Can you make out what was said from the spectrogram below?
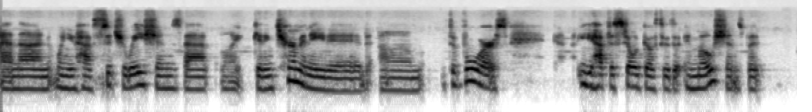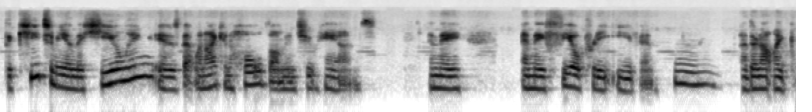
And then when you have situations that like getting terminated, um, divorce, you have to still go through the emotions. But the key to me in the healing is that when I can hold them in two hands and they and they feel pretty even. Mm. Uh, They're not like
